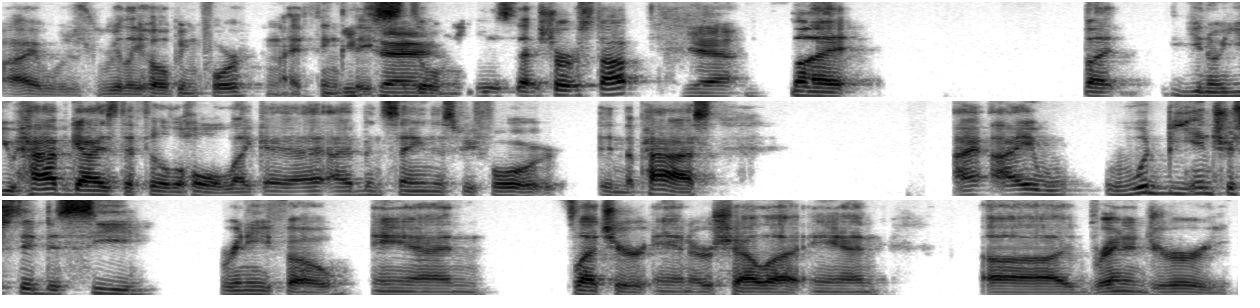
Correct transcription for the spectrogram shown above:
I was really hoping for, and I think Me they too. still need that shortstop. Yeah, but but you know you have guys to fill the hole. Like I, have been saying this before in the past. I, I would be interested to see Rengifo and Fletcher and Urshela and uh Brandon Drury,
